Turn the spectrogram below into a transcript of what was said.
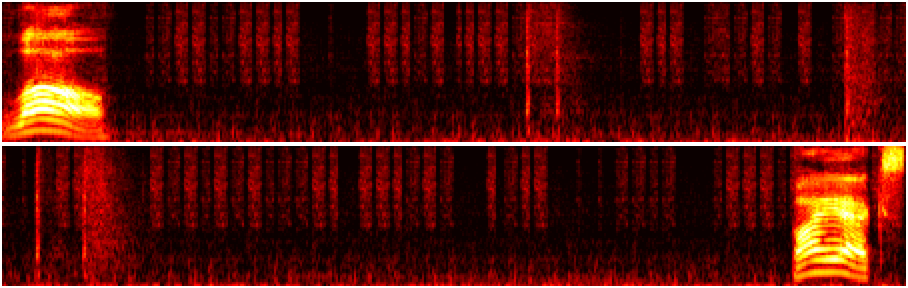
LOL. By X.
